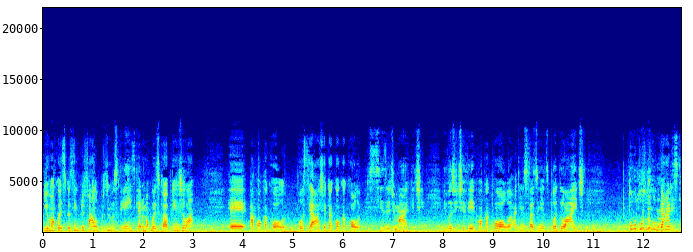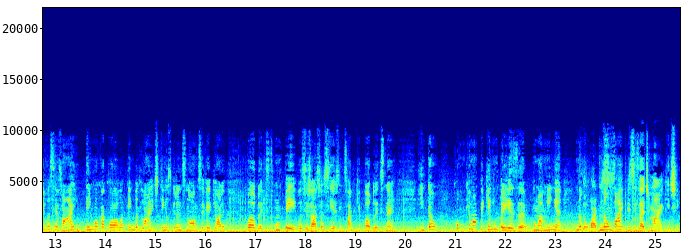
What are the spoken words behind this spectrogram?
E uma coisa que eu sempre falo para os meus clientes, que era uma coisa que eu aprendi lá é a Coca-Cola. Você acha que a Coca-Cola precisa de marketing? E a gente vê Coca-Cola aqui nos Estados Unidos, Bud Light. Todos os lugares que você vai tem Coca-Cola, tem Bud Light, tem os grandes nomes. Você vê aqui, olha, Publix, um P, você já associa, a gente sabe que é Publix, né? Então, como que uma pequena empresa como a minha não, Não vai precisar. não vai precisar de marketing?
